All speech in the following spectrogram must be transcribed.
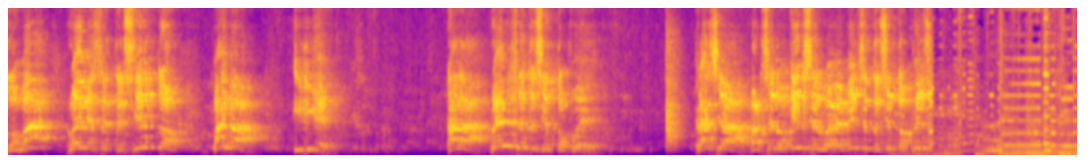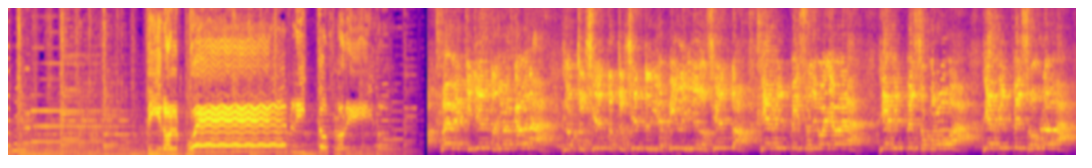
Dos va. Nueve setecientos. Ahí va. Y diez. Nada. Nueve setecientos fue. Gracias. Marcelo Quince, nueve mil setecientos pesos. Tiro el pueblito florido. 9500 lleva Cabará, de 800, 800, 10 mil y de 200, 10 mil pesos lleva Cabará, 10 mil pesos por va, 10 mil pesos una va,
